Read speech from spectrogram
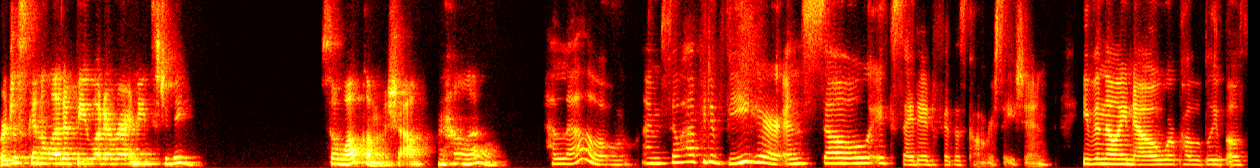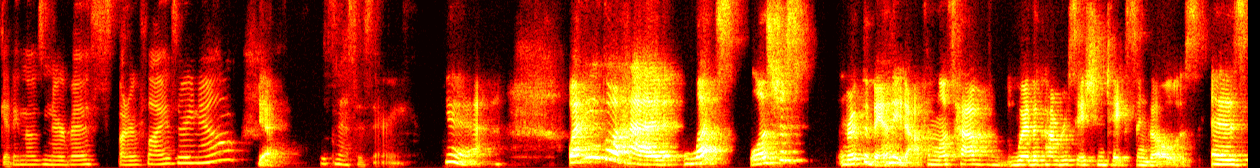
we're just going to let it be whatever it needs to be. So, welcome, Michelle, and hello. Hello. I'm so happy to be here and so excited for this conversation even though I know we're probably both getting those nervous butterflies right now. Yeah. It's necessary. Yeah. Why don't you go ahead? Let's let's just rip the band-aid off and let's have where the conversation takes and goes. Is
